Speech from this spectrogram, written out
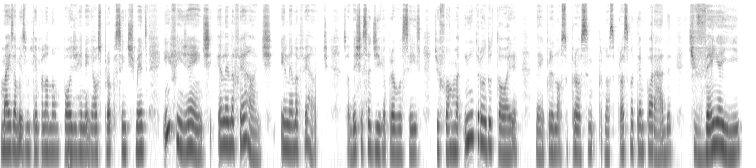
mas ao mesmo tempo ela não pode renegar os próprios sentimentos. Enfim, gente, Helena Ferrante. Helena Ferrante. Só deixo essa dica para vocês de forma introdutória, né, para nosso próximo, para nossa próxima temporada que vem aí.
